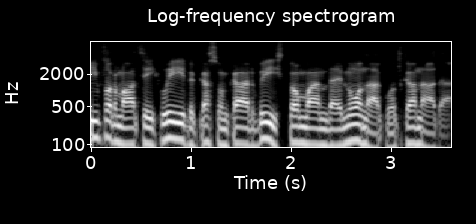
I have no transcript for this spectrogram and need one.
informācija klīda, kas un kā ir bijis komandai nonākot Kanādā.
